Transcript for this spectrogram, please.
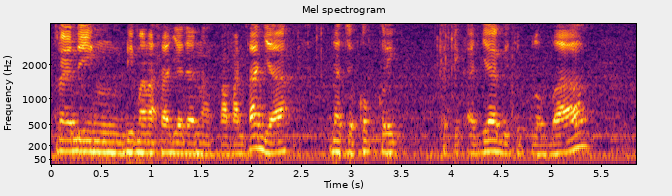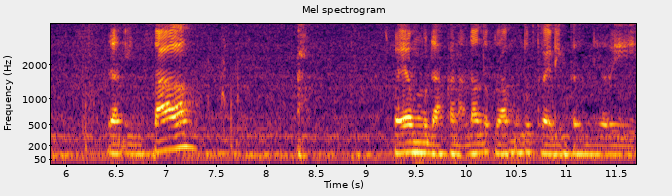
trading di mana saja dan kapan saja anda cukup klik ketik aja Bitcoin global dan install supaya memudahkan anda untuk dalam untuk trading tersendiri.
